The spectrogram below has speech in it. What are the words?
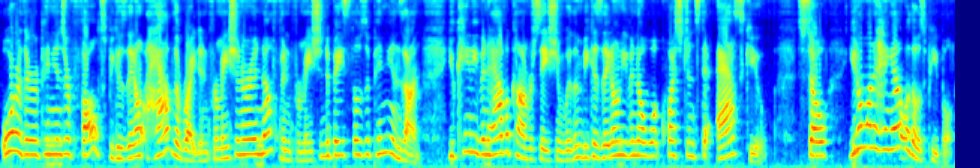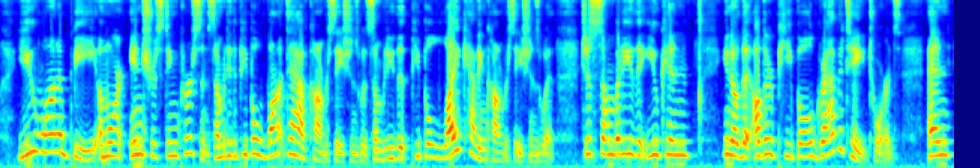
Or their opinions are false because they don't have the right information or enough information to base those opinions on? You can't even have a conversation with them because they don't even know what questions to ask you. So you don't want to hang out with those people. You want to be a more interesting person, somebody that people want to have conversations with, somebody that people like having conversations with, just somebody that you can, you know, that other people gravitate towards. And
